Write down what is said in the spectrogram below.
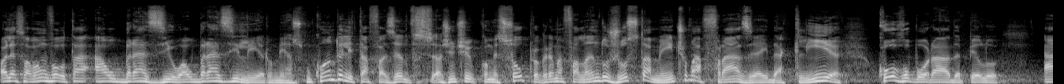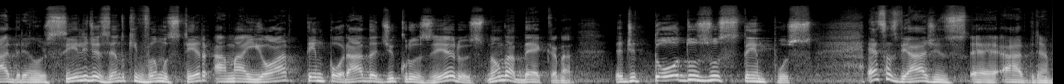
Olha só, vamos voltar ao Brasil, ao brasileiro mesmo. Quando ele está fazendo, a gente começou o programa falando justamente uma frase aí da CLIA, corroborada pelo Adrian Ursili dizendo que vamos ter a maior temporada de cruzeiros, não da década, é de todos os tempos. Essas viagens, é, Adrian,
